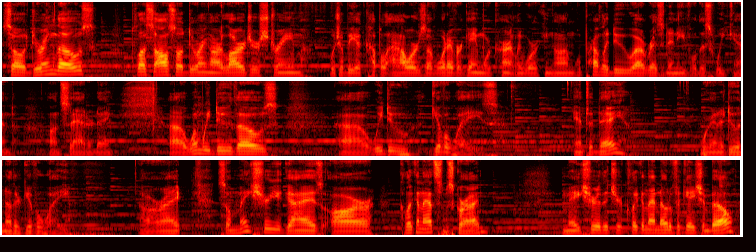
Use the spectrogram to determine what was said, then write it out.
so during those, plus also during our larger stream, which will be a couple hours of whatever game we're currently working on. We'll probably do uh, Resident Evil this weekend on Saturday. Uh, when we do those, uh, we do giveaways. And today, we're going to do another giveaway. All right. So make sure you guys are clicking that subscribe. Make sure that you're clicking that notification bell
